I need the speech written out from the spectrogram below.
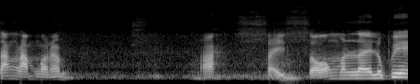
ตั้งลำก่อนครับ อะ ใส่สองมันเลยลูกพี่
